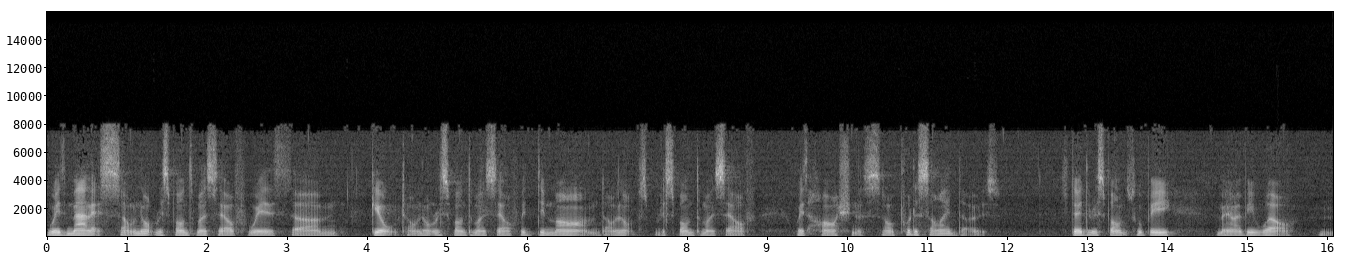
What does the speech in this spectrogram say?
with malice. I will not respond to myself with um, guilt. I will not respond to myself with demand. I will not respond to myself with harshness. I will put aside those. Instead, the response will be, "May I be well," hmm.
